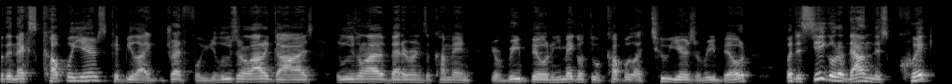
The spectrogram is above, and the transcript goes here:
but the next couple years could be like dreadful. You're losing a lot of guys, you're losing a lot of veterans to come in, you're rebuilding. You may go through a couple like two years of rebuild, but to see it go down this quick,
